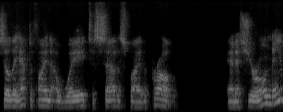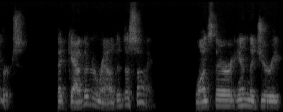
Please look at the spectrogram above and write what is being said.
so they have to find a way to satisfy the problem. And it's your own neighbors that gathered around to decide. Once they're in the jury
